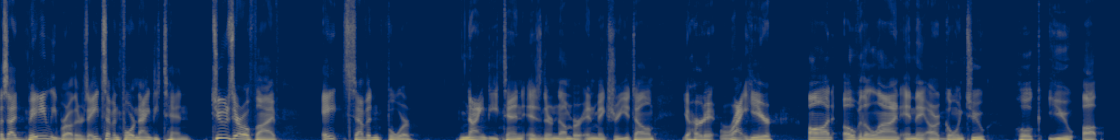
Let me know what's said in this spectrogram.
beside Bailey Brothers, 874 9010. 205 874 9010 is their number. And make sure you tell them you heard it right here on Over the Line, and they are going to hook you up.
